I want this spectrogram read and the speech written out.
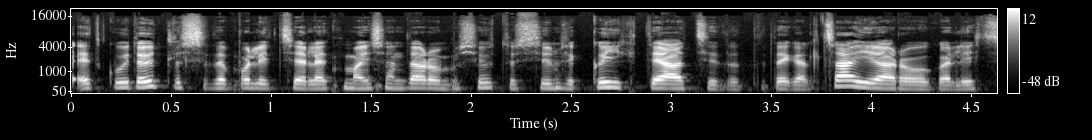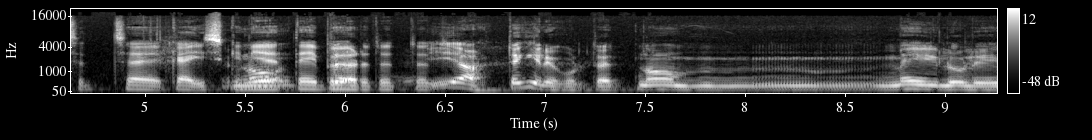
et kui ta ütles seda politseile, et ma ei saanud aru, mis juhtus, siis ilmselt kõik teadsid, et ta tegelikult sai aru, aga lihtsalt see käiski no, nii, et ei pöördutud. jah, tegelikult, et no meil oli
